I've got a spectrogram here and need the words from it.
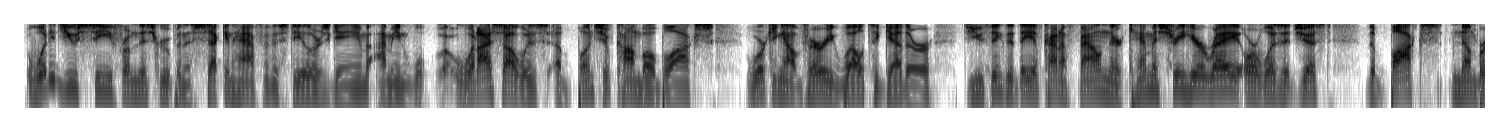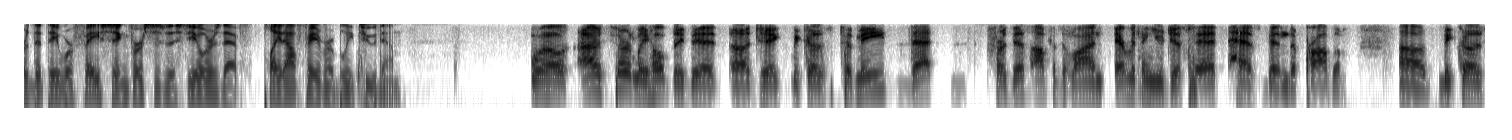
What did you see from this group in the second half of the Steelers game? I mean, w- what I saw was a bunch of combo blocks working out very well together. Do you think that they have kind of found their chemistry here, Ray, or was it just the box number that they were facing versus the Steelers that played out favorably to them? Well, I certainly hope they did, uh, Jake, because to me, that for this offensive line, everything you just said has been the problem. Uh, because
